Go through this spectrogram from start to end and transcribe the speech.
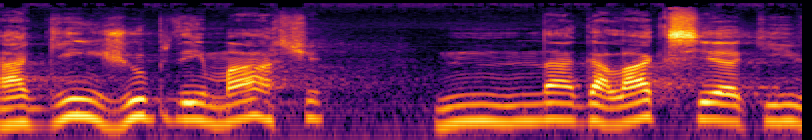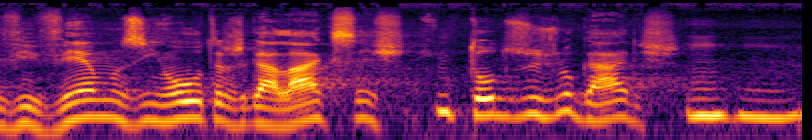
Aqui em Júpiter e Marte, na galáxia que vivemos, em outras galáxias, em todos os lugares. Uhum.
